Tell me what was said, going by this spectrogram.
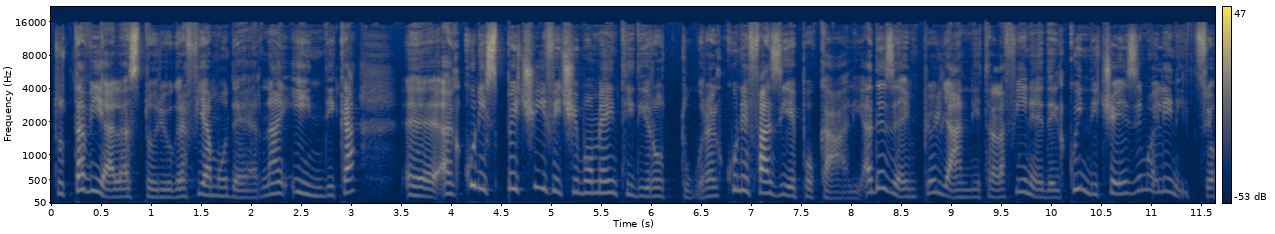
Tuttavia la storiografia moderna indica eh, alcuni specifici momenti di rottura, alcune fasi epocali, ad esempio gli anni tra la fine del XV e l'inizio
